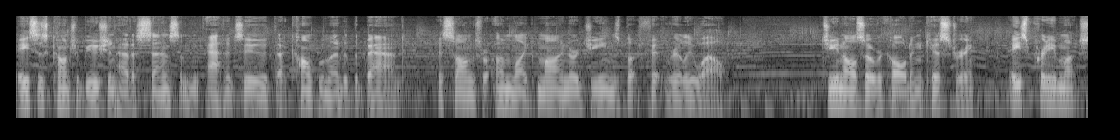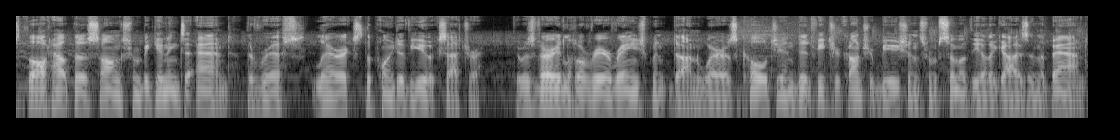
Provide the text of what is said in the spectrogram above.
Ace's contribution had a sense and an attitude that complemented the band. His songs were unlike mine or Gene's, but fit really well. Gene also recalled in History Ace pretty much thought out those songs from beginning to end the riffs, lyrics, the point of view, etc. There was very little rearrangement done, whereas Cold Gin did feature contributions from some of the other guys in the band.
